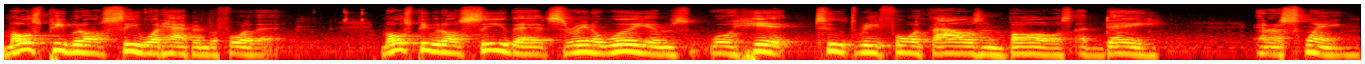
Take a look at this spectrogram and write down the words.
most people don't see what happened before that. Most people don't see that Serena Williams will hit two, three, four thousand balls a day in her swing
